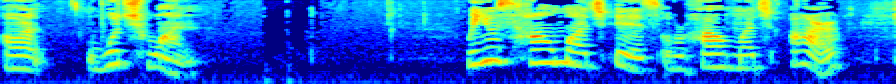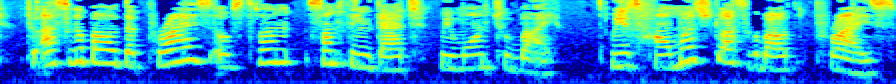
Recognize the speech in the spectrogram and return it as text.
or which one. We use how much is or how much are to ask about the price of some something that we want to buy. We use how much to ask about price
